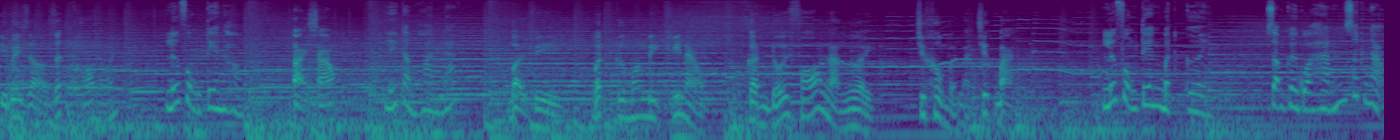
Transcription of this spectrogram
thì bây giờ rất khó nói. Lữ Phụng Tiên hỏi. Tại sao? Lý Tầm Hoan đáp. Bởi vì bất cứ món binh khí nào Cần đối phó là người chứ không phải là chiếc bàn. Lữ Phụng Tiên bật cười. Giọng cười của hắn rất ngạo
